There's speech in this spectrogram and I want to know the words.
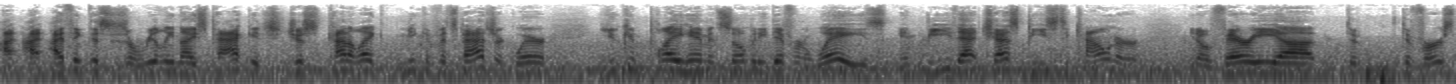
I, I think this is a really nice package, just kind of like Minkah Fitzpatrick, where you can play him in so many different ways and be that chess piece to counter, you know, very uh, di- diverse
